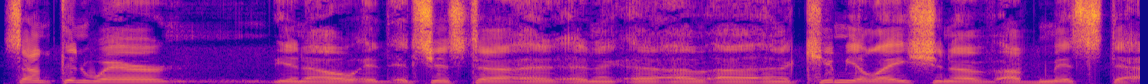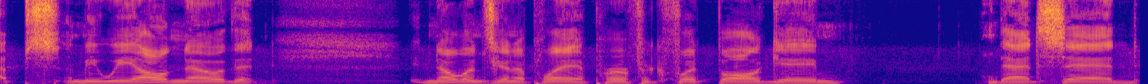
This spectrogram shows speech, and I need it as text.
something where you know it, it's just a, an, a, a, an accumulation of, of missteps? I mean, we all know that no one's going to play a perfect football game. That said,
